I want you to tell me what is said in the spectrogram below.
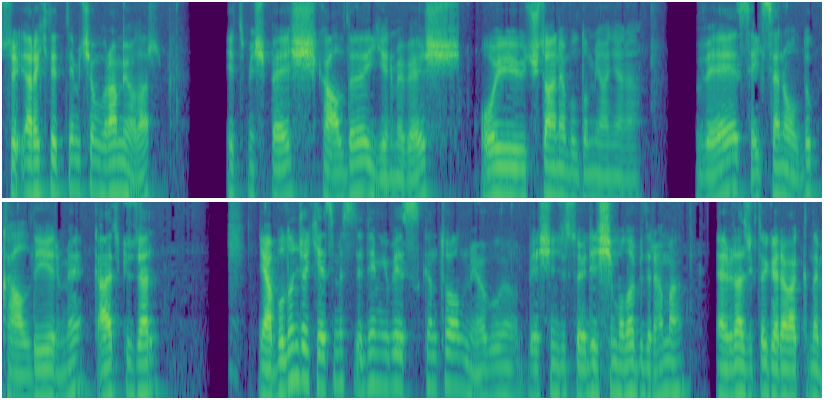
Sürekli hareket ettiğim için vuramıyorlar. 75 kaldı 25. Oy 3 tane buldum yan yana. Ve 80 olduk kaldı 20. Gayet güzel. Ya bulunca kesmesi dediğim gibi sıkıntı olmuyor. Bu 5. söyleyişim olabilir ama yani birazcık da görev hakkında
